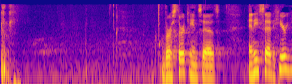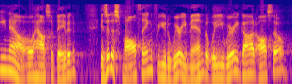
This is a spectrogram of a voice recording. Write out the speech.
verse 13 says, And he said, Hear ye now, O house of David. Is it a small thing for you to weary men, but will ye weary God also?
